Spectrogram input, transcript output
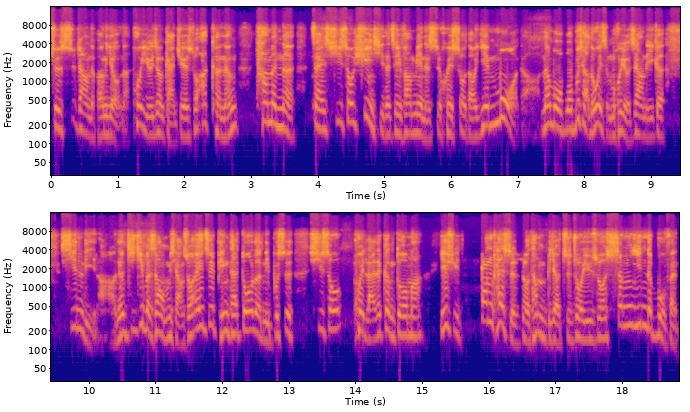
就是视障的朋友呢，会有一种感觉说啊，可能他们呢在吸收讯息的这方面呢是会受到淹没的啊。那我我不晓得为什么会有这样的一个心理了啊。那基基本上我们想说，哎，这平台多了，你不是吸收会来的更多吗？也许刚开始的时候，他们比较执着于说声音的部分。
